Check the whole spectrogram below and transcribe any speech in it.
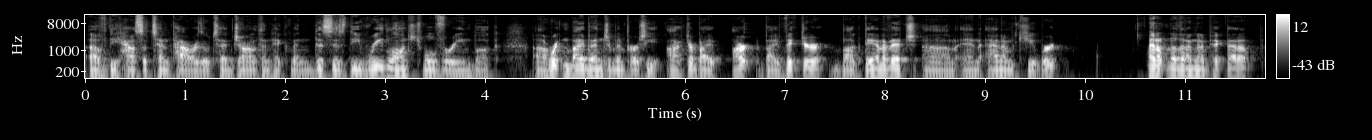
of the House of Ten Powers of Ten, Jonathan Hickman. This is the relaunched Wolverine book, uh, written by Benjamin Percy, art by art by Viktor Bogdanovic um, and Adam Kubert. I don't know that I'm going to pick that up.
